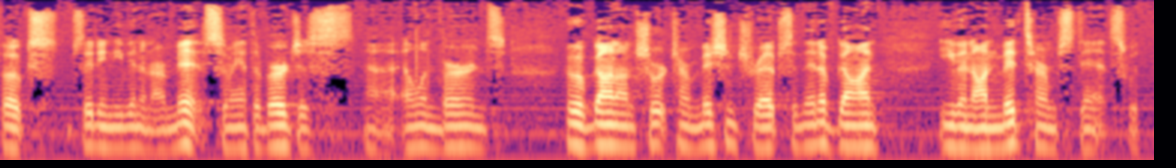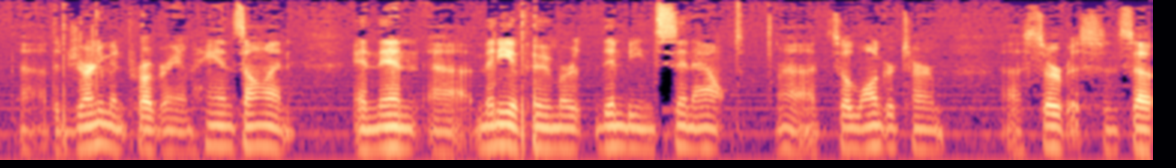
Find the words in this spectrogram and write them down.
folks sitting even in our midst, Samantha Burgess, Ellen Burns who have gone on short term mission trips and then have gone even on midterm stints with uh, the journeyman program, hands on, and then uh, many of whom are then being sent out uh, to longer term uh, service. And so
